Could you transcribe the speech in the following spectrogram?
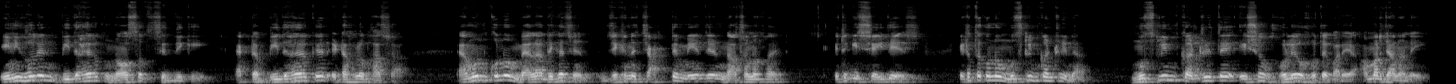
ইনি হলেন বিধায়ক নওসদ সিদ্দিকী। একটা বিধায়কের এটা হলো ভাষা। এমন কোনো মেলা দেখেছেন যেখানে চারটে মেয়েদের নাচানো হয়? এটা কি সেই দেশ? এটা তো কোনো মুসলিম কান্ট্রি না। মুসলিম কান্ট্রিতে এসব হলেও হতে পারে, আমার জানা নেই।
